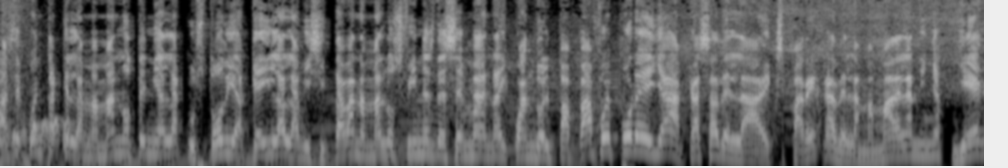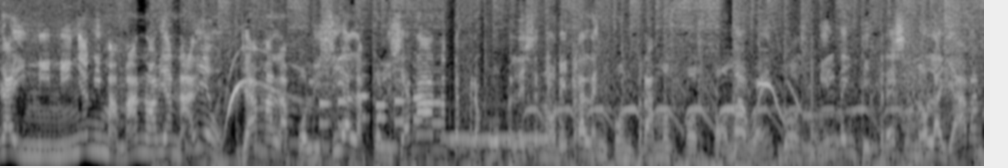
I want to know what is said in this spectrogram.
Hace cuenta que la mamá no tenía la custodia, Keila la visitaban a malos fines de semana y cuando el papá fue por ella a casa de la expareja de la mamá de la niña, llega y ni niña ni mamá, no había nadie, güey. Llama a la policía, la policía, no, no te preocupes, le dicen, ahorita la encontramos, pues toma, güey, 2023 y no la hallaban.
